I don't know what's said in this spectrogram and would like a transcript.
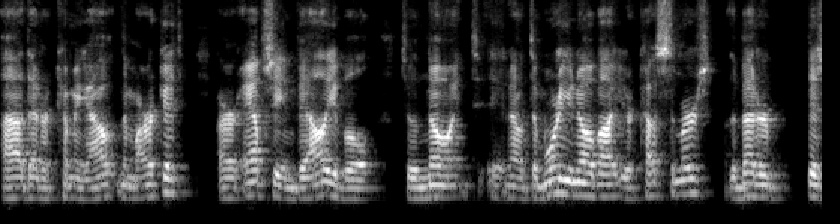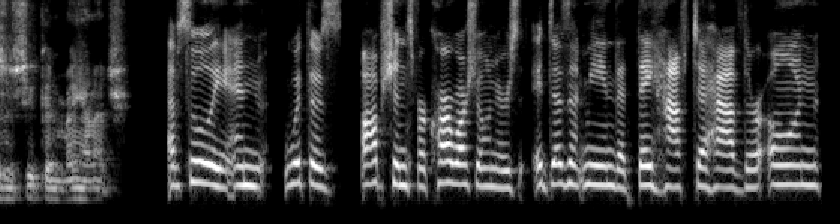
uh, that are coming out in the market are absolutely invaluable to knowing, you know, the more you know about your customers, the better business you can manage. Absolutely. And with those options for car wash owners, it doesn't mean that they have to have their own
